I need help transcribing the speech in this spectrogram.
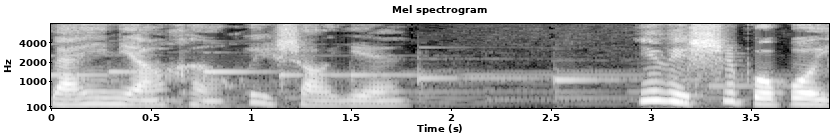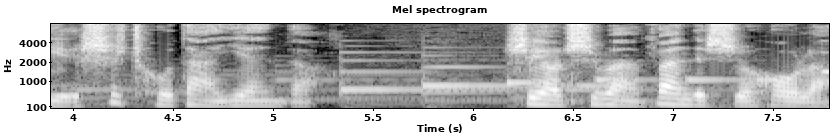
蓝姨娘很会烧烟，因为施伯伯也是抽大烟的。是要吃晚饭的时候了，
